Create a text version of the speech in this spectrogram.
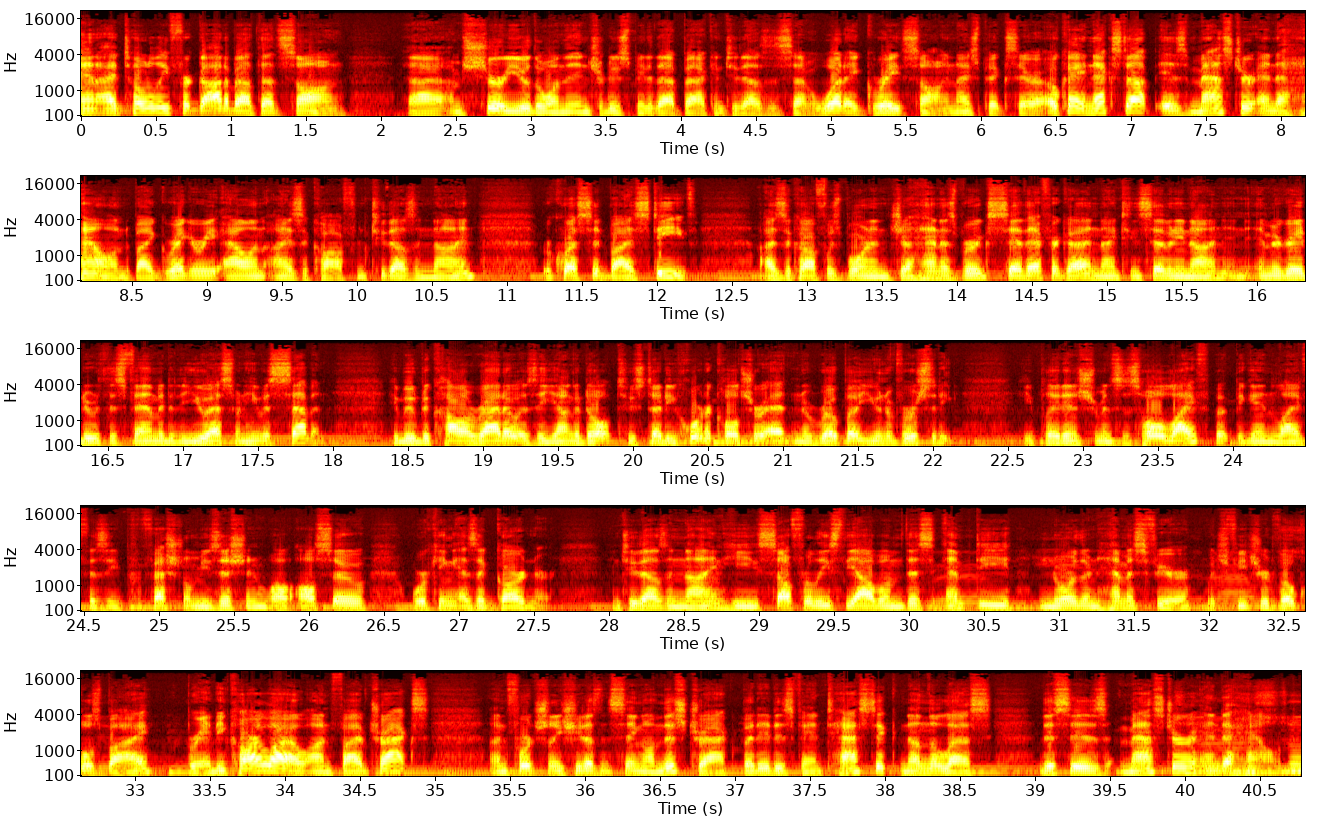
Man, I totally forgot about that song. Uh, I'm sure you're the one that introduced me to that back in 2007. What a great song. Nice pick, Sarah. Okay, next up is Master and a Hound by Gregory Alan Isakov from 2009, requested by Steve. Isakov was born in Johannesburg, South Africa in 1979 and immigrated with his family to the U.S. when he was seven. He moved to Colorado as a young adult to study horticulture at Naropa University. He played instruments his whole life, but began life as a professional musician while also working as a gardener. In 2009, he self released the album This Empty Northern Hemisphere, which featured vocals by Brandi Carlile on five tracks. Unfortunately, she doesn't sing on this track, but it is fantastic nonetheless. This is Master and a Hound.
